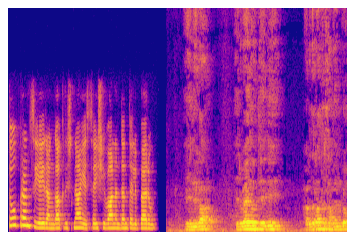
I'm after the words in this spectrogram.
తూప్రాన్ సిఐ రంగాకృష్ణ ఎస్ఐ శివానందం తెలిపారు. ఈ నెల ఇరవై ఐదవ తేదీ అర్ధరాత్రి సమయంలో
